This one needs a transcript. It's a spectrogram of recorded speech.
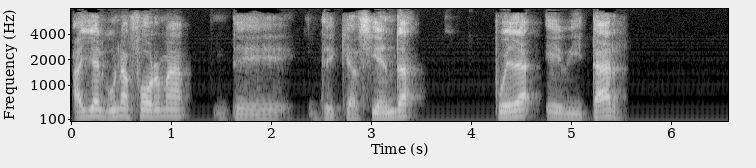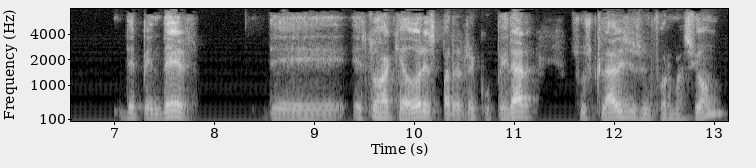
¿Hay alguna forma de, de, que Hacienda pueda evitar depender de estos hackeadores para recuperar sus claves y su información?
